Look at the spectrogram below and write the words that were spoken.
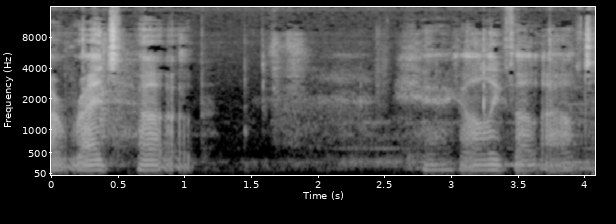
A red herb. Okay, gotta leave that out.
